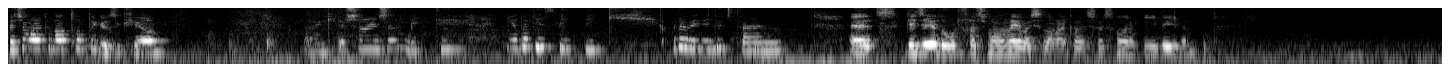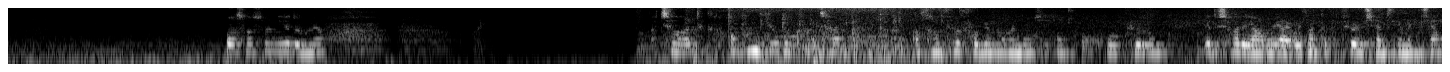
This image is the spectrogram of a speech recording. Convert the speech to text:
saçım arkadan tatlı gözüküyor. Belki de şarjım bitti. Ya da biz bittik. Ara beni lütfen. Evet, geceye doğru saçmalamaya başladım arkadaşlar. Sanırım iyi değilim. Asansör niye durmuyor? Açıl artık. Aman biliyordum zaten. Asansör fobim var gerçekten çok korkuyorum. Ve dışarıda yağmur yağıyor. O yüzden kapatıyorum. Şemsiyemi açacağım.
